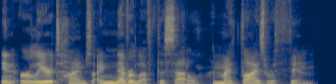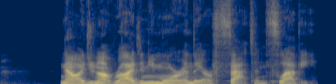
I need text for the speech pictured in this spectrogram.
In earlier times I never left the saddle, and my thighs were thin. Now I do not ride any more, and they are fat and flabby.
